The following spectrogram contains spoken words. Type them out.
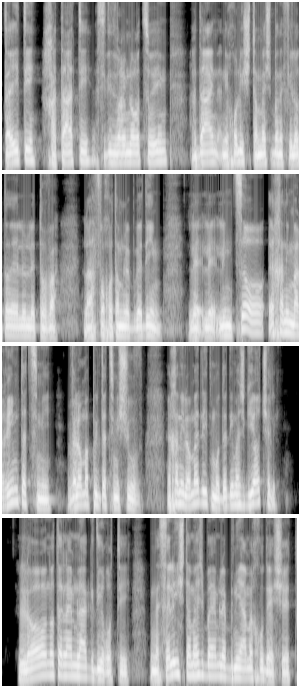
טעיתי, חטאתי, עשיתי דברים לא רצויים, עדיין אני יכול להשתמש בנפילות האלו לטובה, להפוך אותם לבגדים, למצוא איך אני מרים את עצמי ולא מפיל את עצמי שוב, איך אני לומד להתמודד עם השגיאות שלי, לא נותן להם להגדיר אותי, מנסה להשתמש בהם לבנייה מחודשת,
